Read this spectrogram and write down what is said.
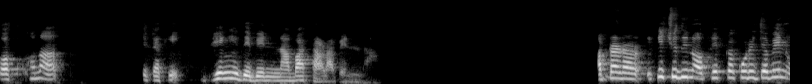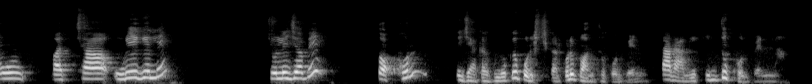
তৎক্ষণাৎ সেটাকে ভেঙে দেবেন না বা তাড়াবেন না। আপনারা কিছুদিন অপেক্ষা করে যাবেন, ওর বাচ্চা উড়ে গেলে চলে যাবে, তখন এই জায়গাগুলোকে পরিষ্কার করে বন্ধ করবেন। তার আগে কিন্তু করবেন না।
